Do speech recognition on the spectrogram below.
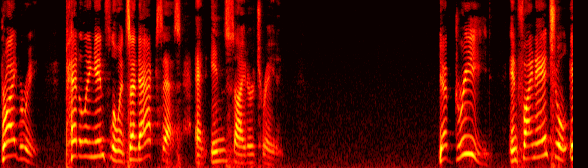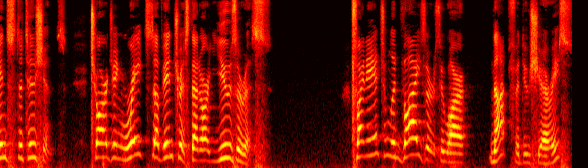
bribery, peddling influence and access, and insider trading. You have greed in financial institutions, charging rates of interest that are usurious. Financial advisors who are not fiduciaries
